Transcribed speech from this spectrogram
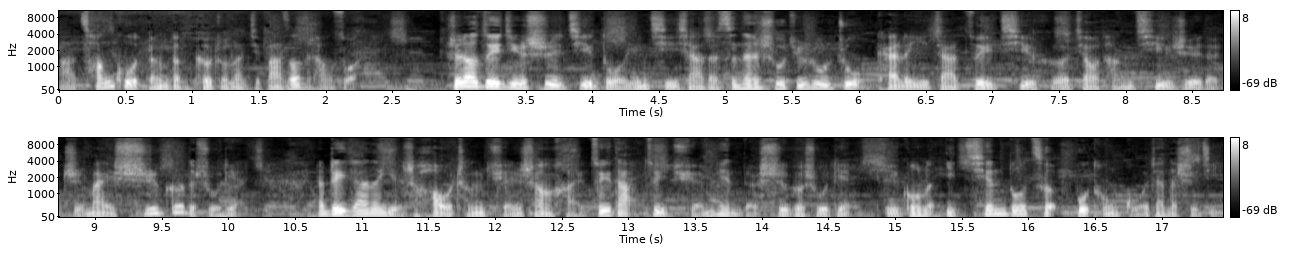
啊仓库等等各种乱七八糟的场所。直到最近，世纪朵云旗下的思南书局入驻，开了一家最契合教堂气质的只卖诗歌的书店。那这家呢，也是号称全上海最大、最全面的诗歌书店，提供了一千多册不同国家的诗集。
